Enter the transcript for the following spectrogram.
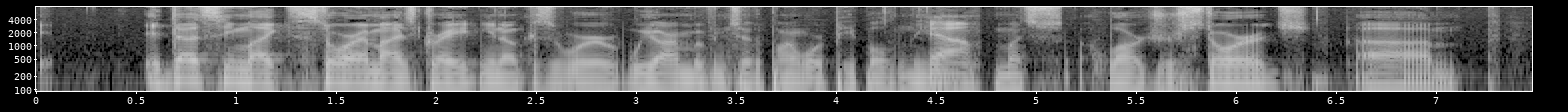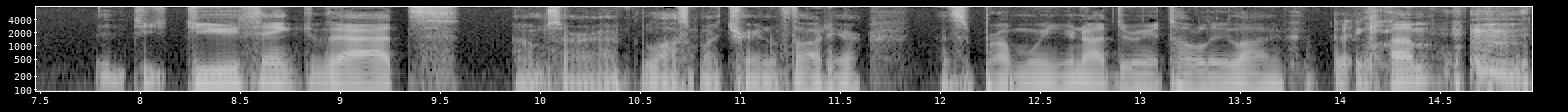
it, it does seem like Store MI is great, you know, because we're we are moving to the point where people need yeah. much larger storage. Um, do, do you think that? I'm sorry, I've lost my train of thought here. That's the problem when you're not doing it totally live. Um,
